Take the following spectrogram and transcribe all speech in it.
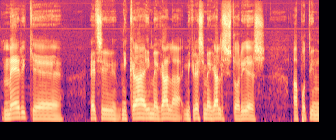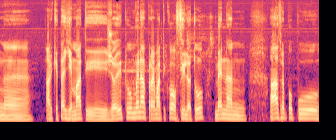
μέρη και έτσι μικρά ή μεγάλα, μικρές ή μεγάλες ιστορίες από την ε, αρκετά γεμάτη ζωή του με έναν πραγματικό φίλο του, με έναν άνθρωπο που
